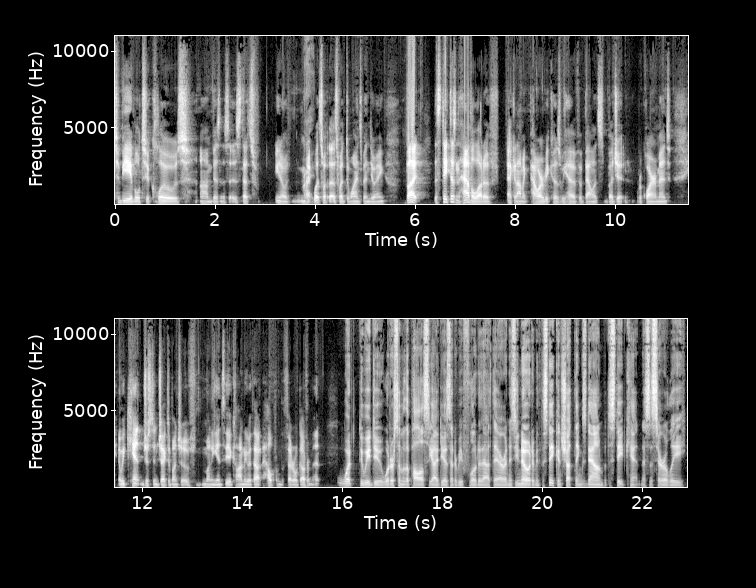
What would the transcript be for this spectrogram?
to be able to close um, businesses. That's you know, right. what's what that's what DeWine's been doing, but the state doesn't have a lot of economic power because we have a balanced budget requirement, and we can't just inject a bunch of money into the economy without help from the federal government what do we do? What are some of the policy ideas that are being floated out there? And as you note, I mean, the state can shut things down, but the state can't necessarily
